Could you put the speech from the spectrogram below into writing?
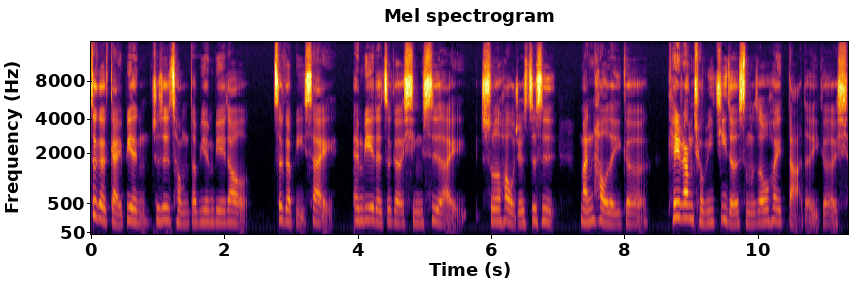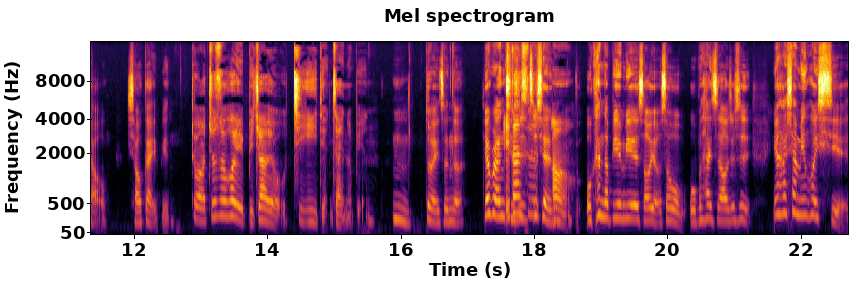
这个改变就是从 WNBA 到这个比赛 NBA 的这个形式来说的话，我觉得这是蛮好的一个可以让球迷记得什么时候会打的一个小小改变。对啊，就是会比较有记忆点在那边。嗯，对，真的。要不然其实之前我看到 bnba 的时候，有时候我我不太知道，就是因为它下面会写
